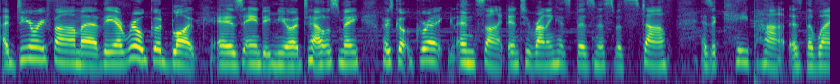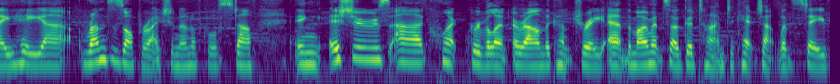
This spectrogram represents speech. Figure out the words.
a dairy farmer there, a real good bloke, as Andy Muir tells me, who's got great insight into running his business with staff as a key part as the way he uh, runs his operation. And of course, staffing issues are quite prevalent around the country at the moment, so a good time to catch up with Steve.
